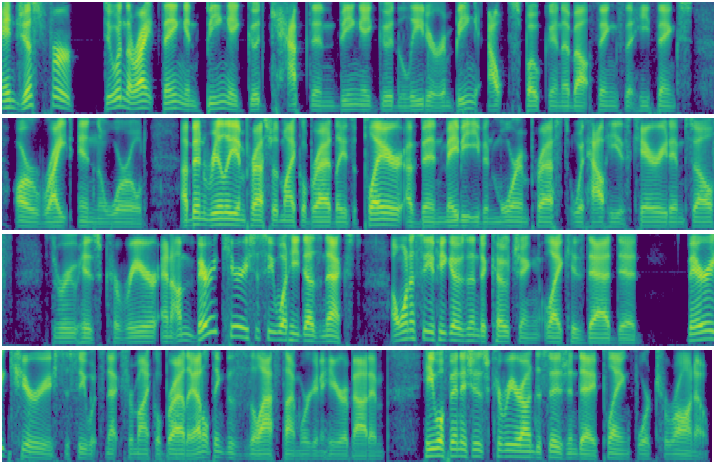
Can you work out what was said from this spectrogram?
and just for doing the right thing and being a good captain, being a good leader, and being outspoken about things that he thinks are right in the world. I've been really impressed with Michael Bradley as a player. I've been maybe even more impressed with how he has carried himself through his career, and I'm very curious to see what he does next. I want to see if he goes into coaching like his dad did. Very curious to see what's next for Michael Bradley. I don't think this is the last time we're going to hear about him. He will finish his career on decision day playing for Toronto.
